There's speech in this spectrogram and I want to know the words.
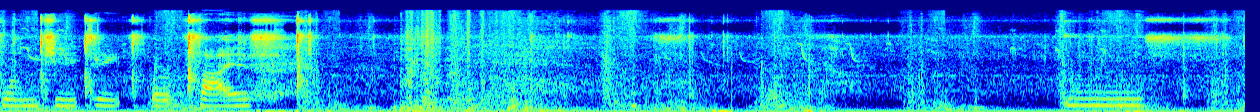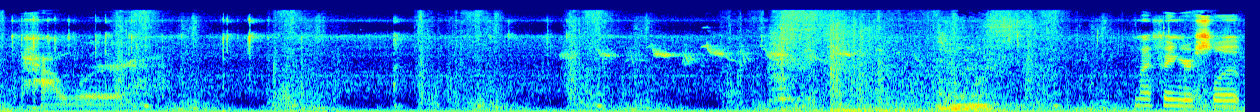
One, two, three, four, five. Power. My finger slipped.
